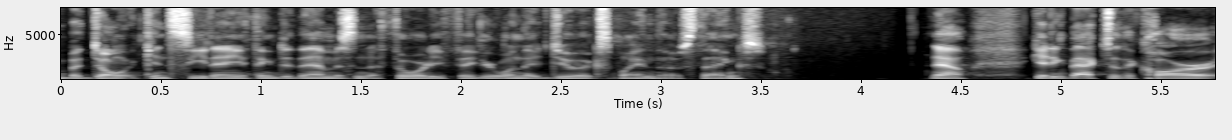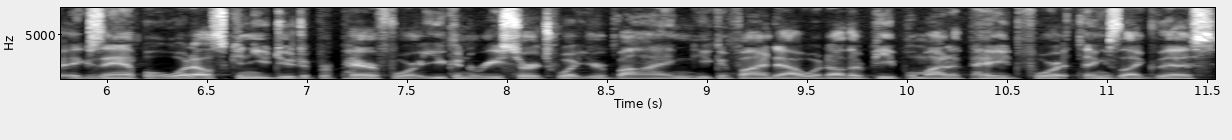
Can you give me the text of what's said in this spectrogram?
but don't concede anything to them as an authority figure when they do explain those things. Now, getting back to the car example, what else can you do to prepare for it? You can research what you're buying. You can find out what other people might have paid for it, things like this.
